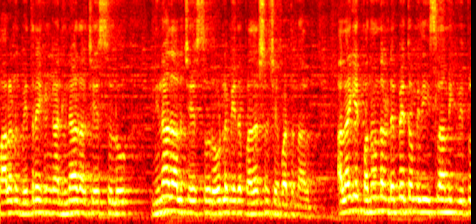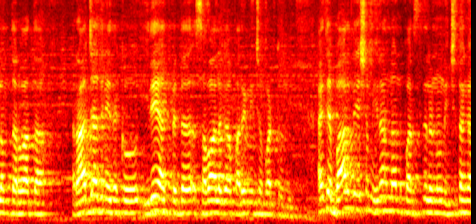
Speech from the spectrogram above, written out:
పాలనకు వ్యతిరేకంగా నినాదాలు చేస్తూ నినాదాలు చేస్తూ రోడ్ల మీద ప్రదర్శన చేపడుతున్నారు. అలాగే పంతొమ్మిది వందల డెబ్బై తొమ్మిది ఇస్లామిక్ విప్లవం తర్వాత రాజ్యాధినేతకు ఇదే అతిపెద్ద సవాలుగా పరిగణించబడుతుంది. అయితే భారతదేశం ఇరాన్లోని పరిస్థితులను నిశ్చితంగా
